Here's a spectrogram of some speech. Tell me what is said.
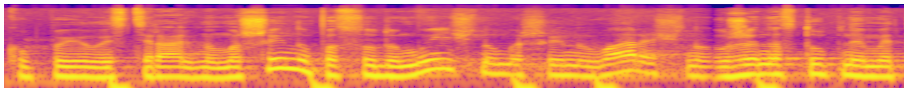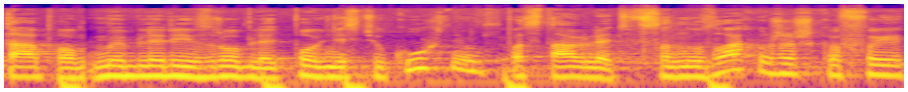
купили стиральну машину, посудомиючну машину, варочну. Уже наступним етапом меблярі зроблять повністю кухню, поставлять в санузлах уже шкафи.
